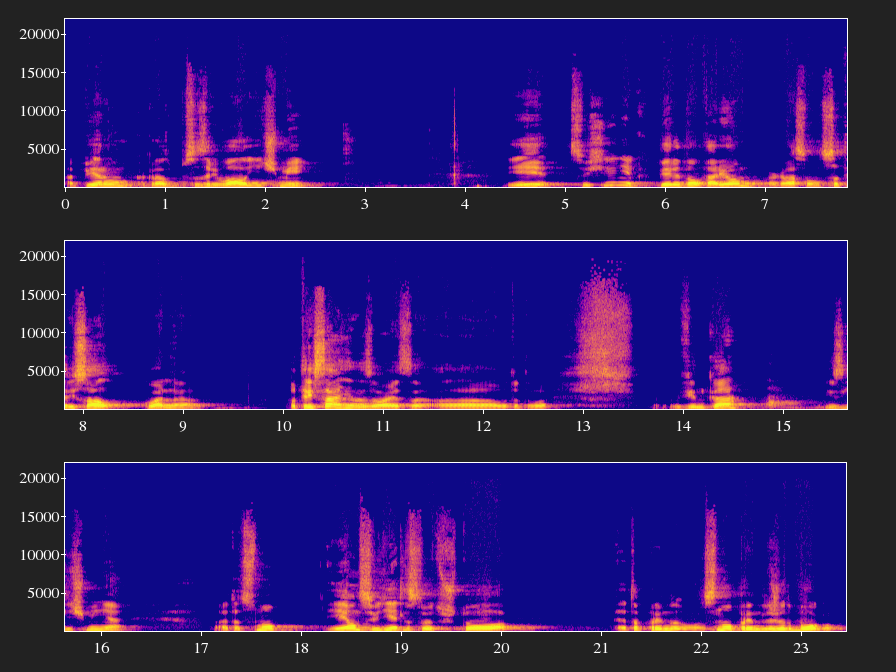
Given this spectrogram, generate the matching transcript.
а первым как раз созревал ячмень. И священник перед алтарем, как раз он сотрясал буквально, потрясание называется, э, вот этого венка из ячменя, этот сноп. И он свидетельствует, что этот сноп принадлежит Богу.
